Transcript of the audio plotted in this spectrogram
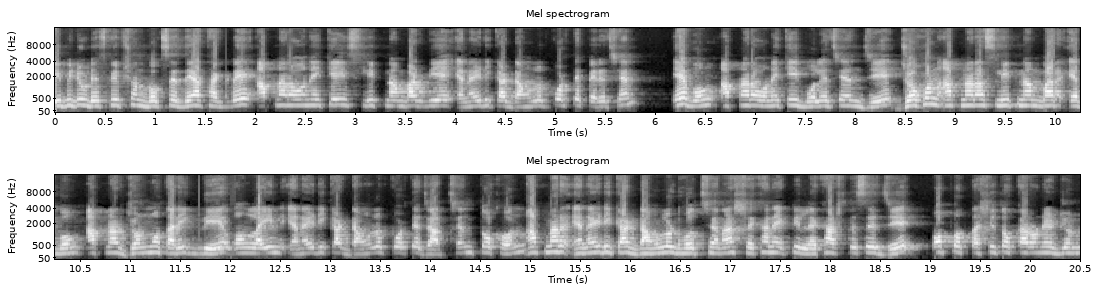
এই ভিডিও ডেসক্রিপশন বক্সে দেয়া থাকবে। আপনারা অনেকেই স্লিপ নাম্বার দিয়ে এনআইডি কার্ড ডাউনলোড করতে পেরেছেন। এবং আপনারা অনেকেই বলেছেন যে যখন আপনারা স্লিপ নাম্বার এবং আপনার জন্ম তারিখ দিয়ে অনলাইন এনআইডি কার্ড ডাউনলোড করতে যাচ্ছেন, তখন আপনার এনআইডি কার্ড ডাউনলোড হচ্ছে না। সেখানে একটি লেখা আসতেছে যে, অপ্রত্যাশিত কারণের জন্য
